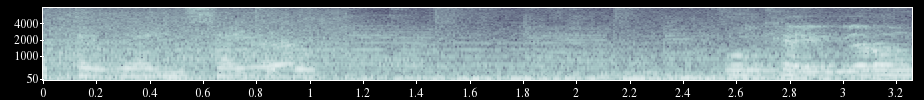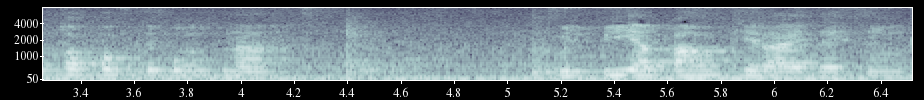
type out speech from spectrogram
Okay, we are inside the boat. Okay, we are on top of the boat now. Will be a bumpy ride, I think.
